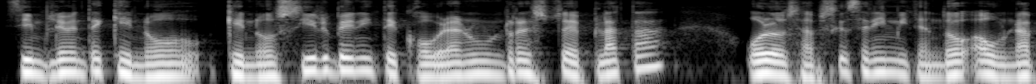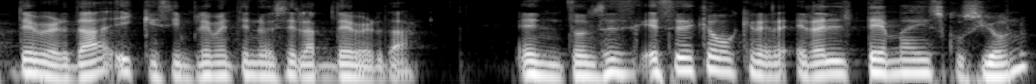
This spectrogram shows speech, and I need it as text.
simplemente que no, que no sirven y te cobran un resto de plata o los apps que están imitando a una app de verdad y que simplemente no es el app de verdad. Entonces, ese como que era el tema de discusión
